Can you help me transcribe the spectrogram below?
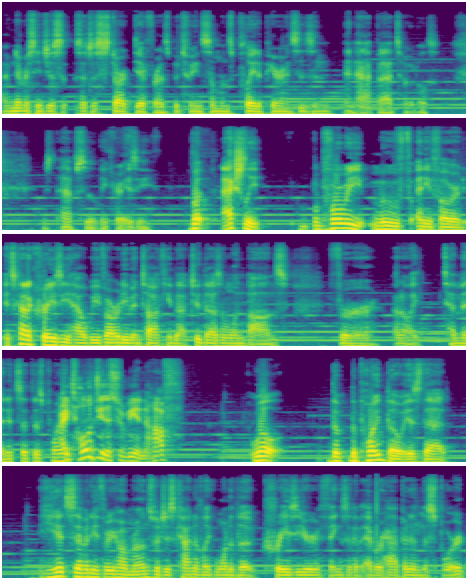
I've never seen just such a stark difference between someone's plate appearances and, and at bat totals. Just absolutely crazy. But actually, before we move any forward, it's kind of crazy how we've already been talking about 2001 bonds for I don't know, like 10 minutes at this point. i told you this would be enough Well, the the point though is that he hit 73 home runs, which is kind of like one of the crazier things that have ever happened in the sport.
